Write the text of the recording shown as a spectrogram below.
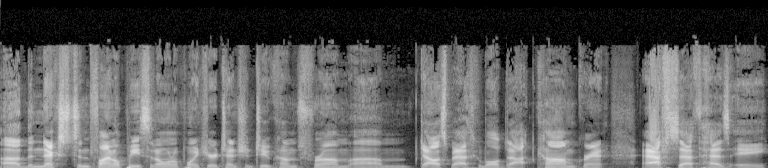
Uh, the next and final piece that I want to point your attention to comes from um, DallasBasketball.com. Grant Afseth has a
